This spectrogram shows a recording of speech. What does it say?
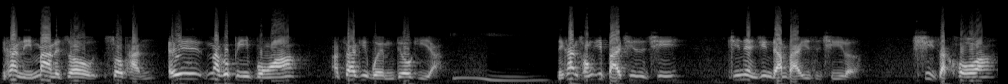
你看你卖了之后收盘，哎、那个平盘啊，啊再去卖唔丢去啊。嗯，你看从一百七十七，今天已经两百一十七了，四十块啊。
